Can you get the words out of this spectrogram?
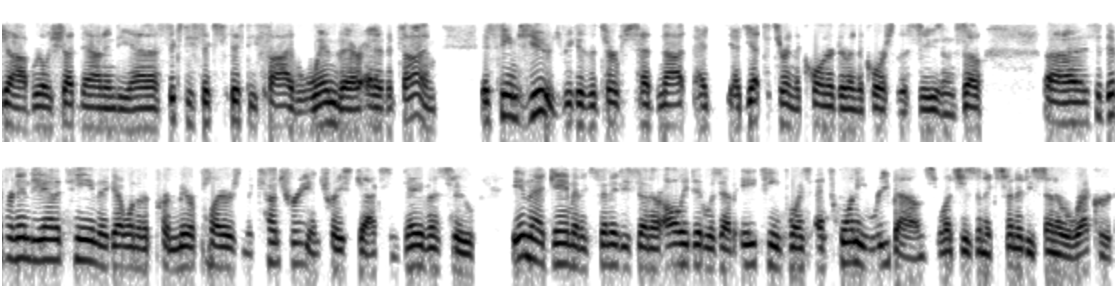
job, really shut down Indiana. 66-55 win there, and at the time, it seemed huge because the Terps had not had, had yet to turn the corner during the course of the season. So uh, it's a different Indiana team. They got one of the premier players in the country, and Trayce Jackson Davis, who in that game at Xfinity Center, all he did was have 18 points and 20 rebounds, which is an Xfinity Center record.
